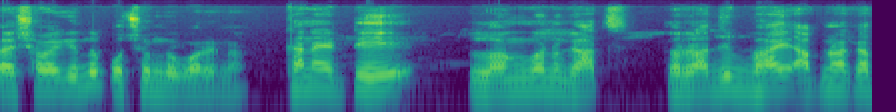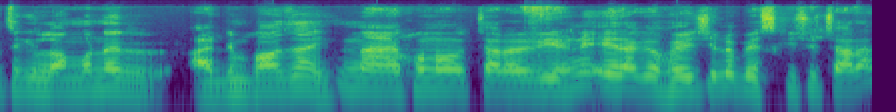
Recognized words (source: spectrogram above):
তাই সবাই কিন্তু পছন্দ করে না। এখানে একটি লঙ্ঘন গাছ। তো রাজীব ভাই আপনার কাছে কি লঙ্ঘনের আইটেম পাওয়া যায়? না এখনও চারা রেডি হয়নি। এর আগে হয়েছিল বেশ কিছু চারা।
